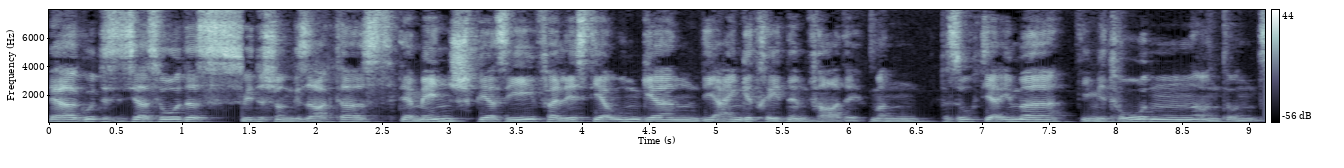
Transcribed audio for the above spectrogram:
Ja gut, es ist ja so, dass, wie du schon gesagt hast, der Mensch per se verlässt ja ungern die eingetretenen Pfade. Man versucht ja immer die Methoden und, und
